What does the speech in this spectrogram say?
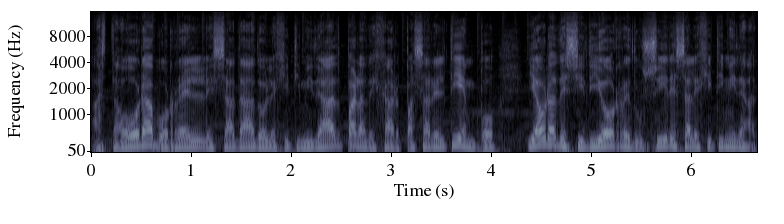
Hasta ahora Borrell les ha dado legitimidad para dejar pasar el tiempo y ahora decidió reducir esa legitimidad.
